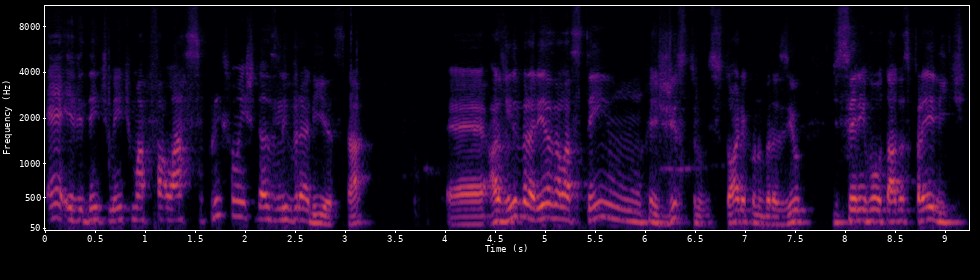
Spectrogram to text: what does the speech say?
é, evidentemente, uma falácia, principalmente das livrarias. Tá? É, as livrarias elas têm um registro histórico no Brasil de serem voltadas para a elite.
